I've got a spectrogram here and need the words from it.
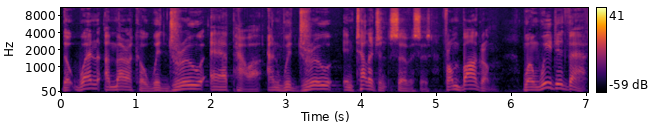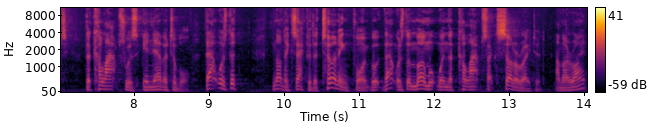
that when America withdrew air power and withdrew intelligence services from Bagram, when we did that, the collapse was inevitable. That was the, not exactly the turning point, but that was the moment when the collapse accelerated. Am I right?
